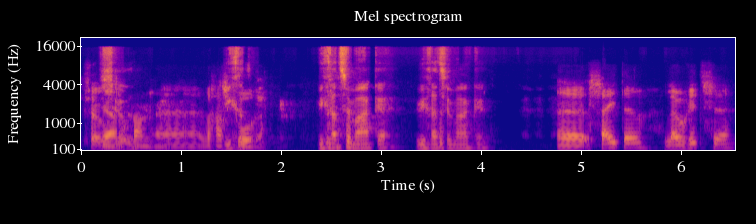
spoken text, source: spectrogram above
Zo. Ja, Zo. we gaan, eh, we gaan Wie gaat- scoren. Wie gaat ze maken? Wie gaat ze maken? Eh Saito, Lauritsen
